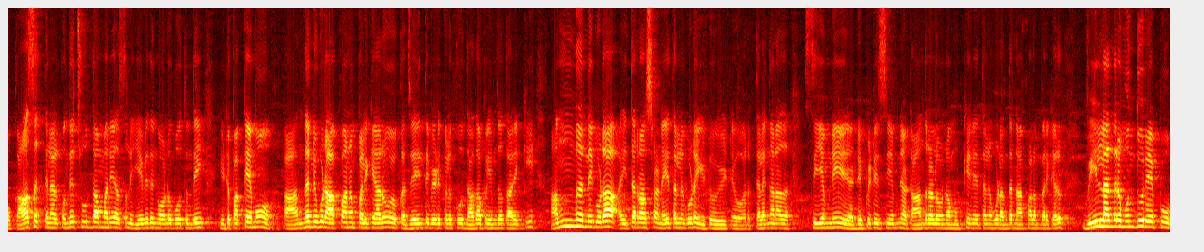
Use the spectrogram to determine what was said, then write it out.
ఒక ఆసక్తి నెలకొంది. చూద్దాం మరి అసలు ఏ విధంగా ఉండబోతుంది? ఇటు పక్కేమో అందరినీ కూడా ఆహ్వానం పలికారు ఒక జయంతి వేడుకలకు దాదాపు ఎనిమిదో తారీఖుకి. అందరినీ కూడా ఇతర రాష్ట్ర నేతలను కూడా ఇటు ఇటు తెలంగాణ సీఎంని డిప్యూటీ సీఎంని అటు ఆంధ్రాలో ఉన్న ముఖ్య నేతలను కూడా అందరిని ఆహ్వానం పలికారు. వీళ్ళందరి ముందు రేపు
